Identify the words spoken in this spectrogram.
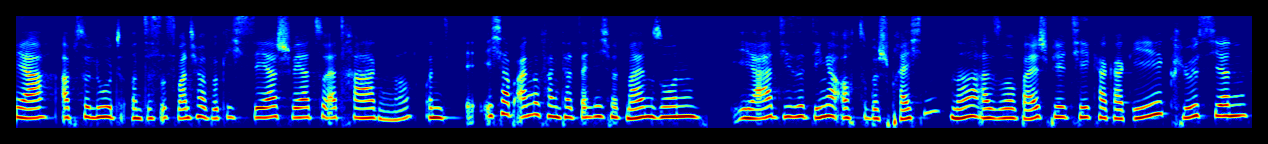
Ja, absolut. Und das ist manchmal wirklich sehr schwer zu ertragen. Ne? Und ich habe angefangen tatsächlich mit meinem Sohn ja, diese Dinge auch zu besprechen. Ne? Also Beispiel TKKG, Klößchen,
